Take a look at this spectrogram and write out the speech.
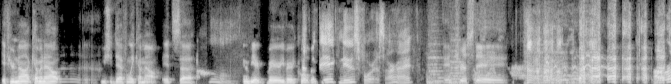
if you're not coming out, you should definitely come out. It's uh, Oh, it's going to be a very, very cool event. big news for us. All right. Interesting. all right,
